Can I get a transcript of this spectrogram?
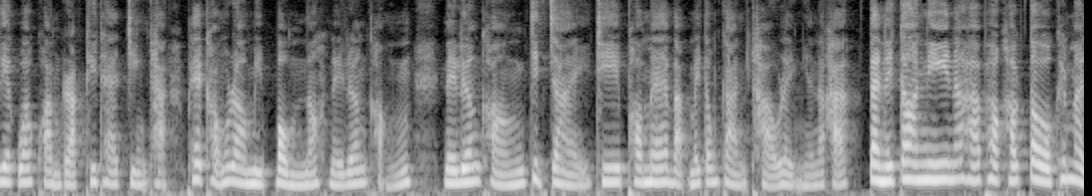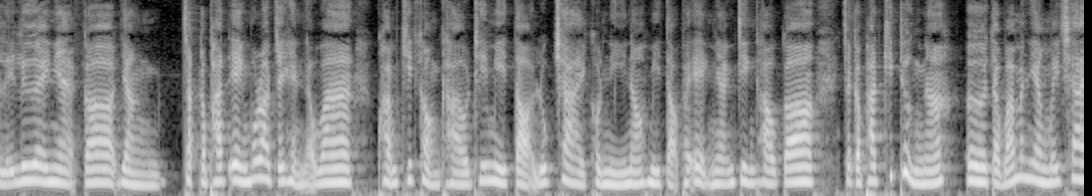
เรียกว่าความรักที่แท้จริงค่ะพระเอกของเรามีปมเนาะในเรื่องของในเรื่องของจิตใจที่พ่อแม่แบบไม่ต้องการเขาอะไรอย่างเงี้ยนะคะ แต่ในตอนนี้นะคะพอเขาโตขึ้นมาเรื่อยๆเนี่ยก็อย่าง จักรพรรดิเองพวกเราจะเห็นแล้วว่าความคิดของเขาที่มีต่อลูกชายคนนี้เนาะมีต่อพระเอกเนี่ยจริงๆเขาก็จักรพรรดิคิดถึงนะเออแต่ว่ามันยังไม่ใช่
